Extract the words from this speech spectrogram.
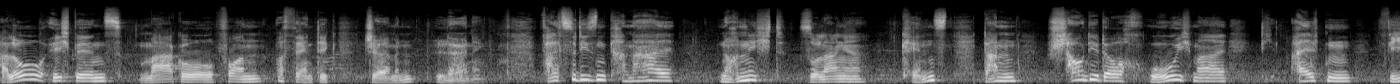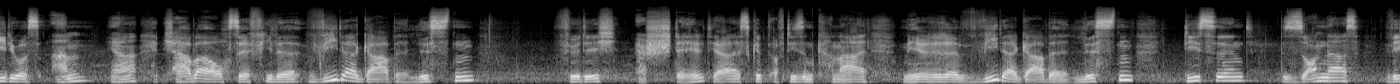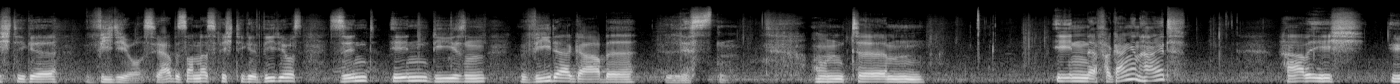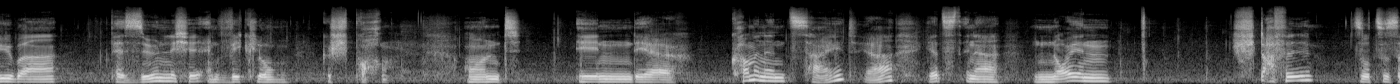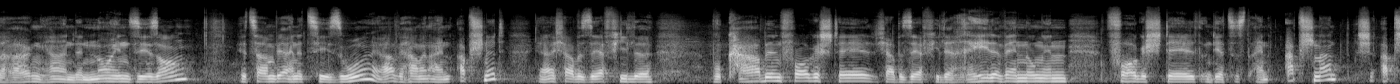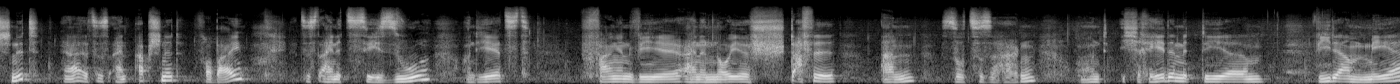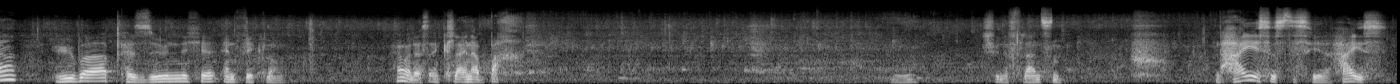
Hallo, ich bin's, Marco von Authentic German Learning. Falls du diesen Kanal noch nicht so lange kennst, dann schau dir doch ruhig mal die alten Videos an. Ja, ich habe auch sehr viele Wiedergabelisten für dich erstellt. Ja, es gibt auf diesem Kanal mehrere Wiedergabelisten. Dies sind besonders wichtige Videos. Ja, besonders wichtige Videos sind in diesen Wiedergabelisten. Und ähm, in der Vergangenheit habe ich über persönliche Entwicklung gesprochen. Und in der kommenden Zeit, ja, jetzt in einer neuen Staffel sozusagen, ja, in der neuen Saison. Jetzt haben wir eine Zäsur, ja, wir haben einen Abschnitt. Ja, ich habe sehr viele Vokabeln vorgestellt, ich habe sehr viele Redewendungen vorgestellt und jetzt ist ein Abschnitt, Abschnitt, ja, jetzt ist ein Abschnitt vorbei. Jetzt ist eine Zäsur und jetzt fangen wir eine neue Staffel an, sozusagen. Und ich rede mit dir wieder mehr über persönliche Entwicklung. Hör mal, da ist ein kleiner Bach. Schöne Pflanzen. Und heiß ist es hier, heiß.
